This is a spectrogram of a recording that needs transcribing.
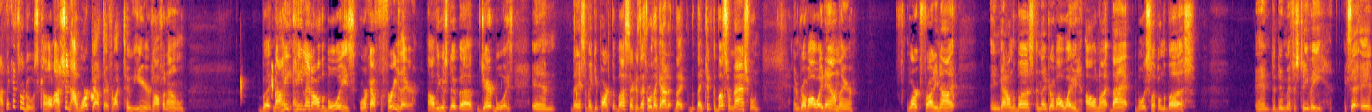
I think that's what it was called. I shouldn't. I worked out there for like two years off and on. But now he he let all the boys work out for free there. All the US uh, Jarrett boys, and they asked if they could park the bus there because that's where they got it. They they took the bus from Nashville and drove all the way down there. Worked Friday night and got on the bus, and they drove all the way all night back. Boys slept on the bus, and to do Memphis TV. Except uh,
